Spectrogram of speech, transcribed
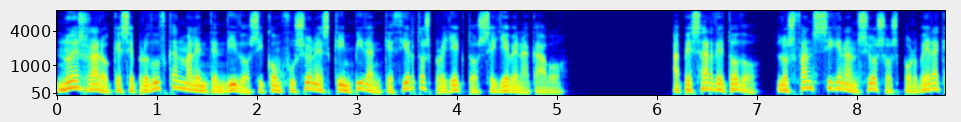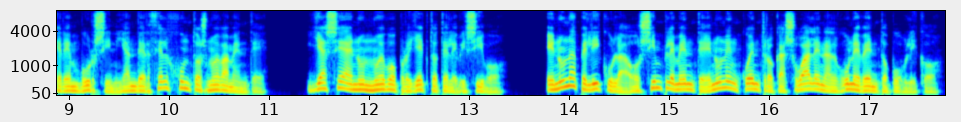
no es raro que se produzcan malentendidos y confusiones que impidan que ciertos proyectos se lleven a cabo. A pesar de todo, los fans siguen ansiosos por ver a Kerem Bursin y Andercel juntos nuevamente, ya sea en un nuevo proyecto televisivo, en una película o simplemente en un encuentro casual en algún evento público.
